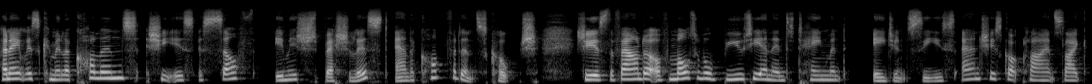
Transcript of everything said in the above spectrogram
Her name is Camilla Collins. She is a self image specialist and a confidence coach. She is the founder of multiple beauty and entertainment agencies, and she's got clients like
